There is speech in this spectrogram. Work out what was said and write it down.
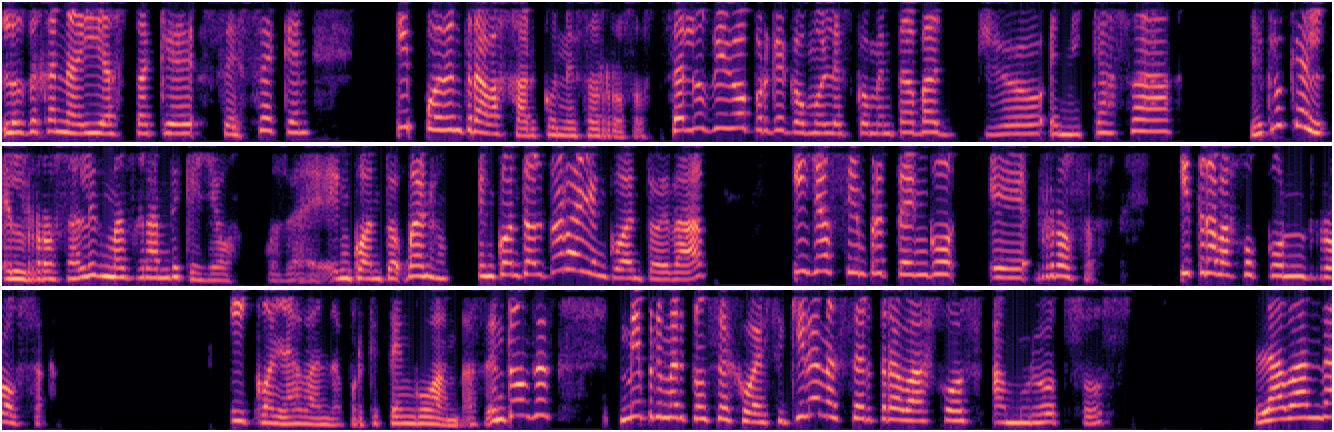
los dejan ahí hasta que se sequen y pueden trabajar con esas rosas. Se los digo porque como les comentaba, yo en mi casa yo creo que el, rosal es más grande que yo, o sea, en cuanto, bueno, en cuanto a altura y en cuanto a edad, y yo siempre tengo eh, rosas y trabajo con rosa y con lavanda porque tengo ambas. Entonces, mi primer consejo es, si quieren hacer trabajos amorosos, lavanda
